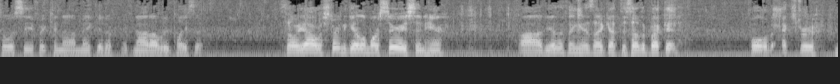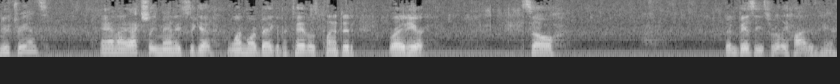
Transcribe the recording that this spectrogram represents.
so we'll see if it can uh, make it. If, if not I'll replace it. So yeah we're starting to get a little more serious in here. Uh, the other thing is I got this other bucket full of extra nutrients and I actually managed to get one more bag of potatoes planted right here. So been busy. It's really hot in here.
